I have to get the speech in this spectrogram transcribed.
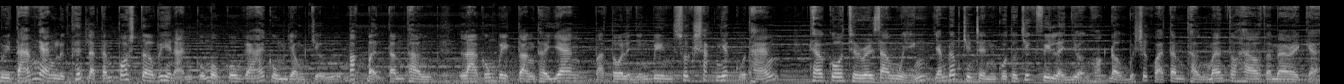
18.000 lượt thích là tấm poster với hình ảnh của một cô gái cùng dòng chữ mắc bệnh tâm thần là công việc toàn thời gian và tôi là nhân viên xuất sắc nhất của tháng. Theo cô Teresa Nguyễn, giám đốc chương trình của tổ chức phi lợi nhuận hoạt động về sức khỏe tâm thần Mental Health America,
